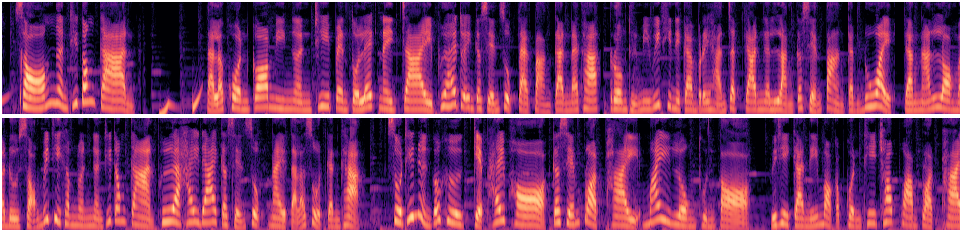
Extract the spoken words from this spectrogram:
2. เงินที่ต้องการแต่ละคนก็มีเงินที่เป็นตัวเลขในใจ เพื่อให้ตัวเองเกษียณสุขแตกต่างกันนะคะ รวมถึงมีวิธีในการบริหารจัดการเงินหลังเกษียณต่างกันด้วย ดังนั้นลองมาดู 2 วิธีคำนวณเงินที่ต้องการ เพื่อให้ได้เกษียณสุขในแต่ละสูตรกันค่ะ สูตรที่ 1 ก็คือเก็บให้พอเกษียณปลอดภัยไม่ลงทุนต่อ วิธีการนี้เหมาะกับคนที่ชอบความปลอดภัย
